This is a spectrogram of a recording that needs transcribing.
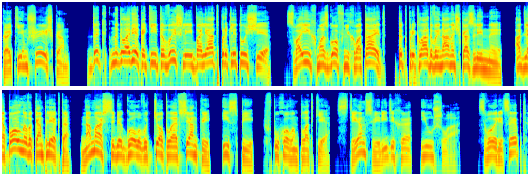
«Каким шишкам?» «Так на голове какие-то вышли и болят проклятущие. Своих мозгов не хватает, так прикладывай на ночь козлинные. А для полного комплекта намажь себе голову теплой овсянкой и спи в пуховом платке». С тем Свиридиха и ушла. Свой рецепт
